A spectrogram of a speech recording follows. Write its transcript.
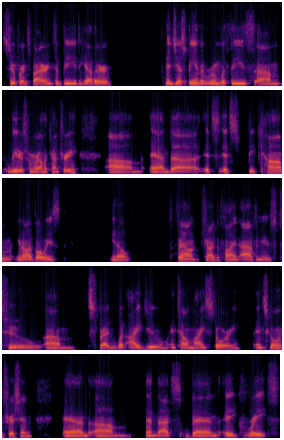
super inspiring to be together and just be in the room with these um, leaders from around the country. Um, and uh, it's it's become you know i've always you know found tried to find avenues to um, spread what I do and tell my story in school nutrition, and um, and that's been a great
